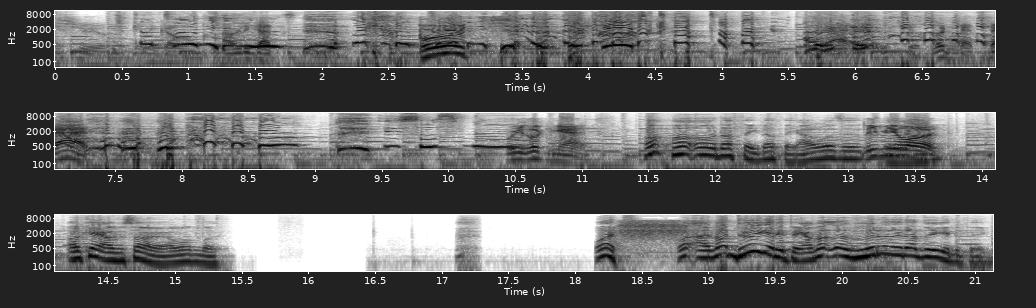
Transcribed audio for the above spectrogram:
Shoot, Look how tiny he is. Look how Boots. tiny. Look at that. He's so small. What are you looking at? Oh, oh, oh, nothing, nothing. I wasn't. Leave me alone. Okay, I'm sorry. I won't look. What? What? I'm not doing anything. I'm not. I'm literally not doing anything.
